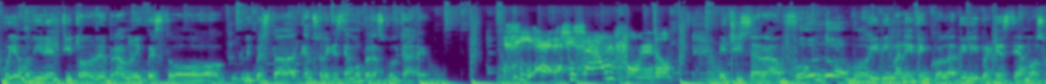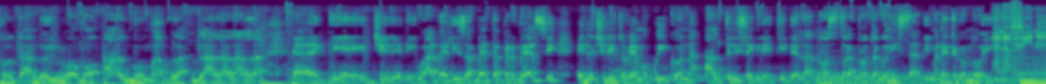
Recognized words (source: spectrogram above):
Vogliamo dire il titolo del brano di, questo, di questa canzone? Canzone che stiamo per ascoltare? Sì, eh, ci sarà un fondo. E ci sarà un fondo, voi rimanete incollati lì perché stiamo ascoltando il nuovo album Bla Bla La La eh, che ci riguarda Elisabetta Perversi e noi ci ritroviamo qui con altri segreti della nostra protagonista. Rimanete con noi. Alla fine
